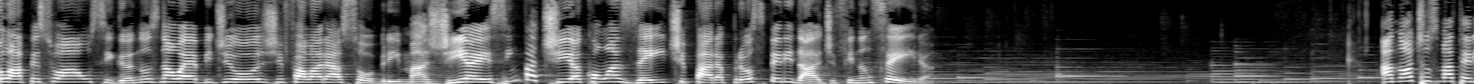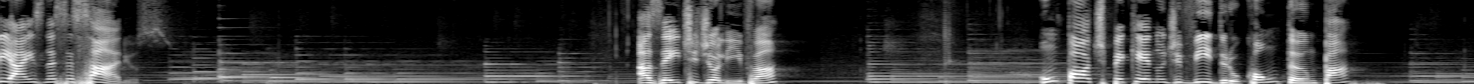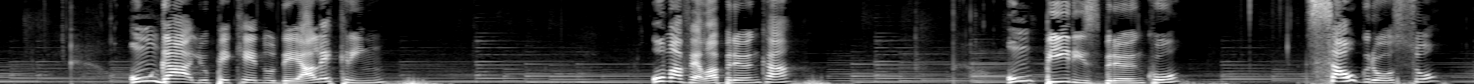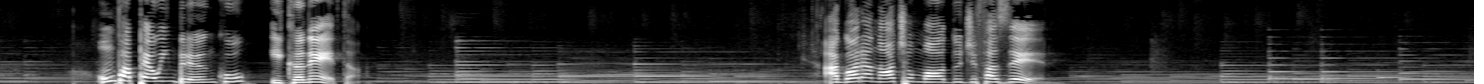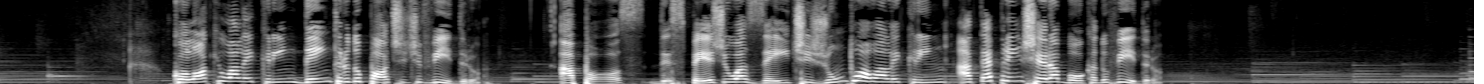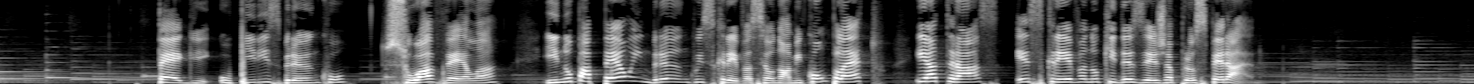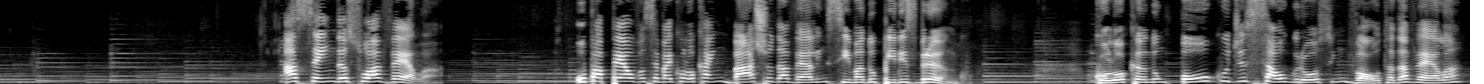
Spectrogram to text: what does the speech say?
Olá pessoal, Ciganos na Web de hoje falará sobre magia e simpatia com azeite para prosperidade financeira. Anote os materiais necessários: azeite de oliva, um pote pequeno de vidro com tampa um galho pequeno de alecrim, uma vela branca, um pires branco, sal grosso, um papel em branco e caneta. Agora anote o modo de fazer. Coloque o alecrim dentro do pote de vidro. Após, despeje o azeite junto ao alecrim até preencher a boca do vidro. Pegue o pires branco, sua vela e no papel em branco escreva seu nome completo e atrás escreva no que deseja prosperar. Acenda sua vela. O papel você vai colocar embaixo da vela em cima do pires branco, colocando um pouco de sal grosso em volta da vela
